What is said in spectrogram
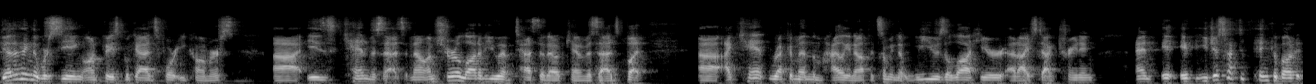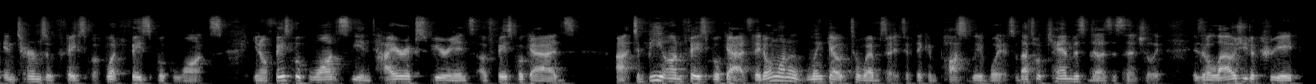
the other thing that we're seeing on Facebook ads for e-commerce uh, is Canvas ads. Now, I'm sure a lot of you have tested out Canvas ads, but uh, I can't recommend them highly enough. It's something that we use a lot here at iStack Training. And if you just have to think about it in terms of Facebook, what Facebook wants. You know, Facebook wants the entire experience of Facebook ads uh, to be on Facebook ads. They don't want to link out to websites if they can possibly avoid it. So that's what Canvas does essentially, is it allows you to create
